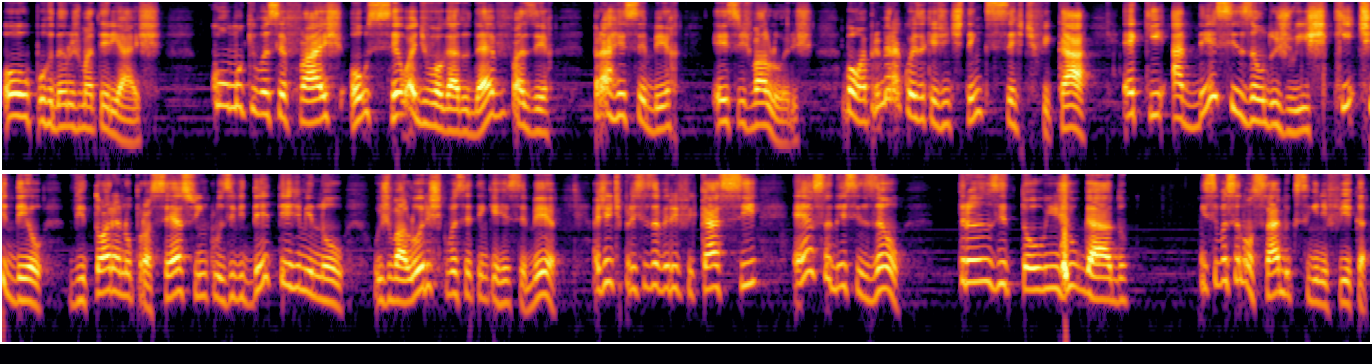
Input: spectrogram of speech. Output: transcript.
ou por danos materiais como que você faz ou seu advogado deve fazer para receber esses valores? Bom, a primeira coisa que a gente tem que certificar é que a decisão do juiz que te deu vitória no processo, inclusive determinou os valores que você tem que receber, a gente precisa verificar se essa decisão transitou em julgado. E se você não sabe o que significa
